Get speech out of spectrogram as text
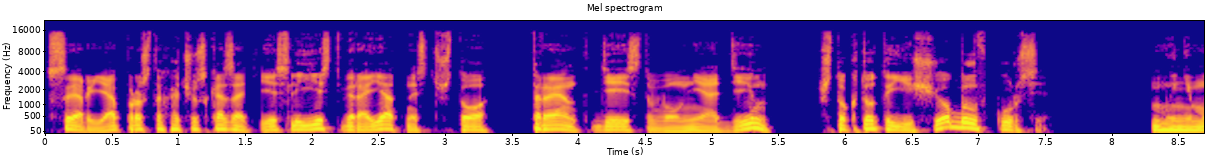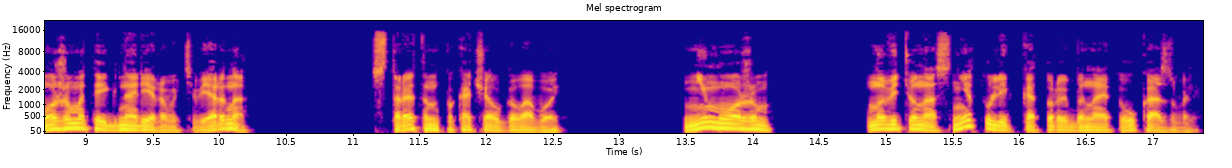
«Сэр, я просто хочу сказать, если есть вероятность, что Трент действовал не один, что кто-то еще был в курсе, мы не можем это игнорировать, верно?» Стрэттон покачал головой. «Не можем. Но ведь у нас нет улик, которые бы на это указывали.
